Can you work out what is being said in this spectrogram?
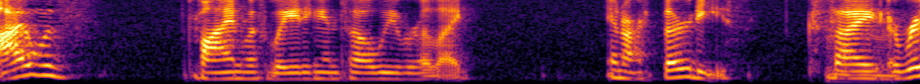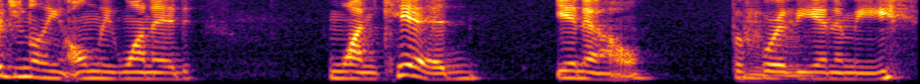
I was fine with waiting until we were like in our 30s cuz I mm-hmm. originally only wanted one kid, you know, before mm-hmm. the enemy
